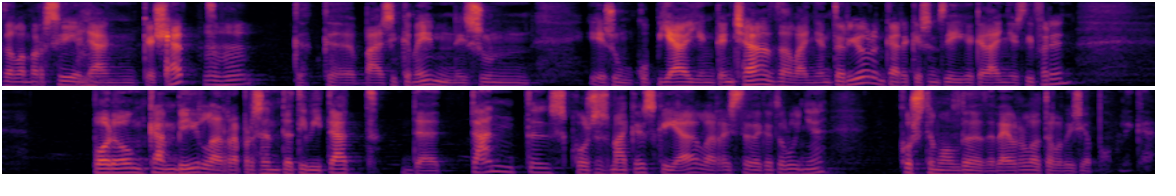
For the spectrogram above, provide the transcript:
de la Mercè allà encaixat, uh -huh. que, que bàsicament és un, és un copiar i enganxar de l'any anterior, encara que se'ns digui que cada any és diferent, però, en canvi, la representativitat de tantes coses maques que hi ha a la resta de Catalunya costa molt de, de veure la televisió pública.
